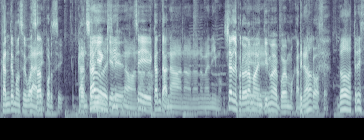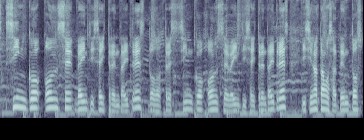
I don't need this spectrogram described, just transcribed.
Cantemos el WhatsApp dale. por si, por si ¿Cantado alguien decís? quiere. No, no, sí, no. cantalo. No, no, no, no me animo. Ya en el programa Eh, 29 podemos cantar cosas. 2235 11 26 33 2235 11 26 33 y si no estamos atentos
